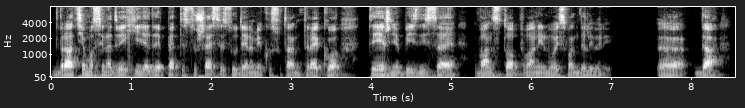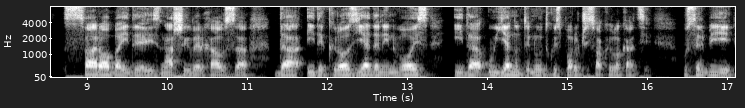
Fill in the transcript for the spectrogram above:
vraćamo se na 2015. 16. gde nam je konsultant rekao težnja biznisa je one stop, one invoice, one delivery. E, da, sva roba ide iz našeg warehouse-a, da ide kroz jedan invoice i da u jednom trenutku isporuči svakoj lokaciji. U Srbiji,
